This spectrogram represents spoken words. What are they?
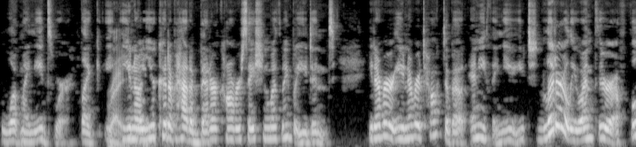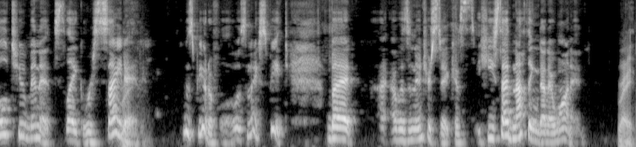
what my needs were. Like, right. you know, you could have had a better conversation with me, but you didn't. You never, you never talked about anything. You, you literally went through a full two minutes, like recited. Right. It was beautiful. It was a nice speech, but I wasn't interested because he said nothing that I wanted. Right.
